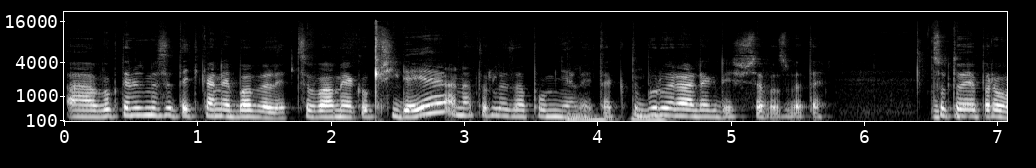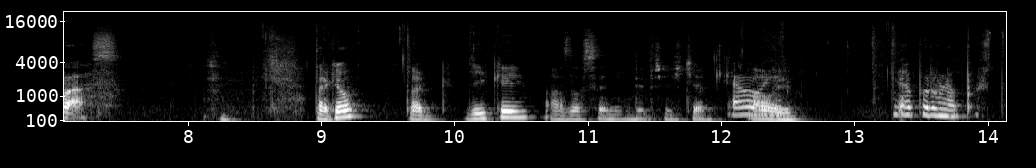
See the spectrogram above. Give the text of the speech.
a o kterém jsme se teďka nebavili, co vám jako přijde je a na tohle zapomněli, hmm. tak to hmm. budu ráda, když se ozvete. Co okay. to je pro vás? Tak jo, tak díky a zase někdy příště. Ahoj. Ahoj. Já půjdu na poštu.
